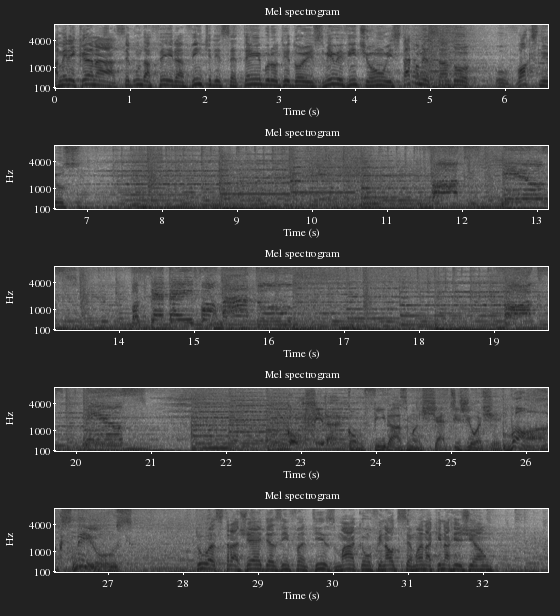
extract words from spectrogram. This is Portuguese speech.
Americana, segunda-feira, 20 de setembro de 2021, está começando o Vox News. Vox News, você tem informado. Vox News. Confira, confira as manchetes de hoje. Vox News. Duas tragédias infantis marcam o final de semana aqui na região.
